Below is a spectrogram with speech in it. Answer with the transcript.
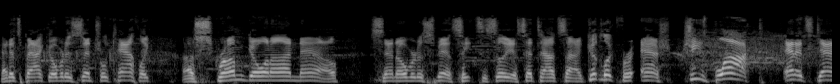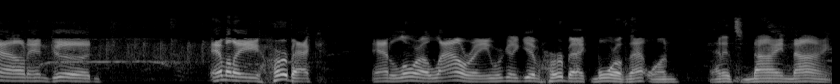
and it's back over to Central Catholic. A scrum going on now. Sent over to Smith. St. Cecilia sets outside. Good look for Esch. She's blocked, and it's down and good. Emily Herbeck and Laura Lowry. We're going to give Herbeck more of that one, and it's 9 9.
